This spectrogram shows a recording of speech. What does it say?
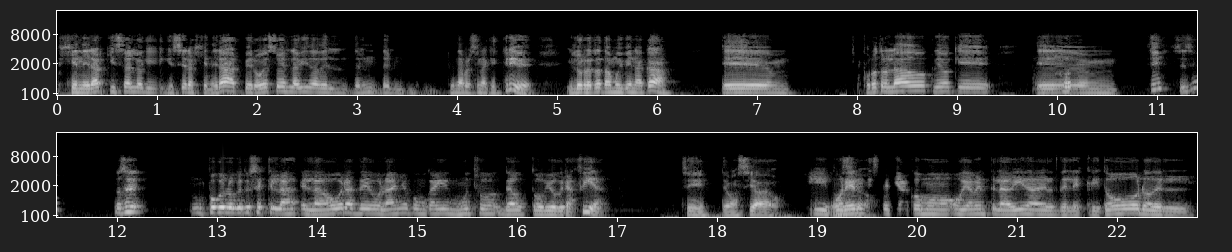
generar quizás lo que quisiera generar, pero eso es la vida de una persona que escribe y lo retrata muy bien acá. Eh, por otro lado, creo que... Eh, sí, sí, sí. Entonces, un poco lo que tú dices es que en las obras de Bolaño como que hay mucho de autobiografía. Sí, demasiado. Y por él sería como obviamente la vida del escritor o del,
